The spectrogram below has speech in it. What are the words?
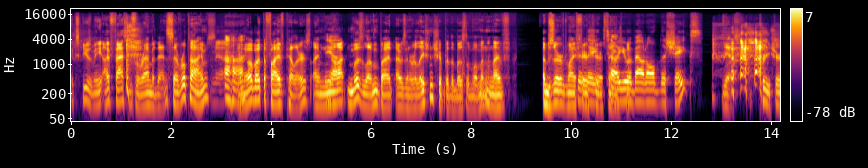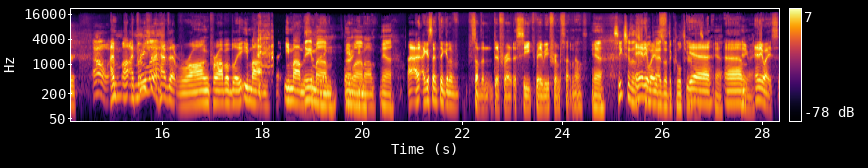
excuse me, I've fasted for Ramadan several times. I Uh-huh. know about the five pillars. I'm Yeah. not Muslim, but I was in a relationship with a Muslim woman, and I've observed my Did fair they share of tell things. you but about all the shakes? Yes, pretty sure. oh, I'm uh, I'm pretty sure I have that wrong. Probably imam. Imam. Is the Imam, Imam, Yeah, I, I guess I'm thinking of something different, a Sikh maybe from something else. yeah. Sikhs are those Anyways, cool guys with the cool turbans. Yeah. yeah. Um, Anyway. Anyways,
